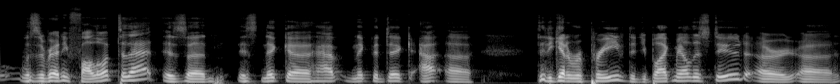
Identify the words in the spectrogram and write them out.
was there any follow up to that? Is uh is Nick uh have Nick the Dick out, uh did he get a reprieve? Did you blackmail this dude or uh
